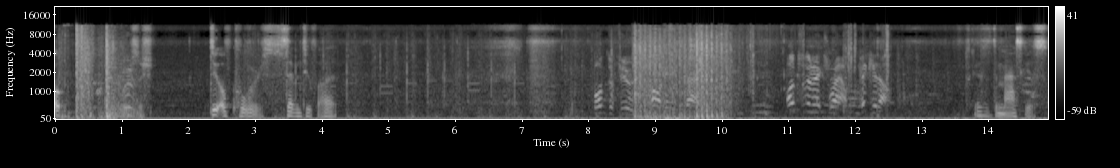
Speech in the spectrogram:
Oh, Dude, of course, 725. Bomb defused. Target intact. On to the next it up. This guy's Damascus.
